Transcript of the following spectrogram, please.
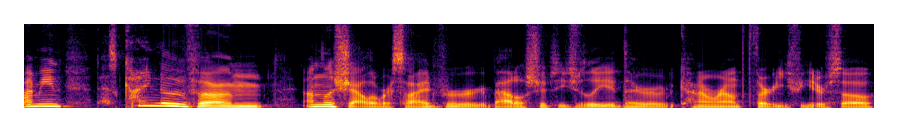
I mean, that's kind of um, on the shallower side for battleships. Usually they're kind of around 30 feet or so.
